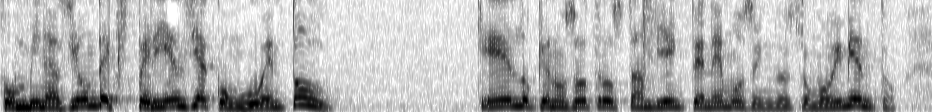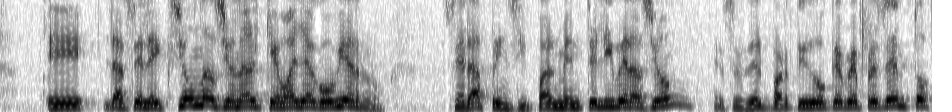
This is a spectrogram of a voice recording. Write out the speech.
combinación de experiencia con juventud, que es lo que nosotros también tenemos en nuestro movimiento. Eh, la selección nacional que vaya a gobierno será principalmente Liberación, ese es el partido que represento,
